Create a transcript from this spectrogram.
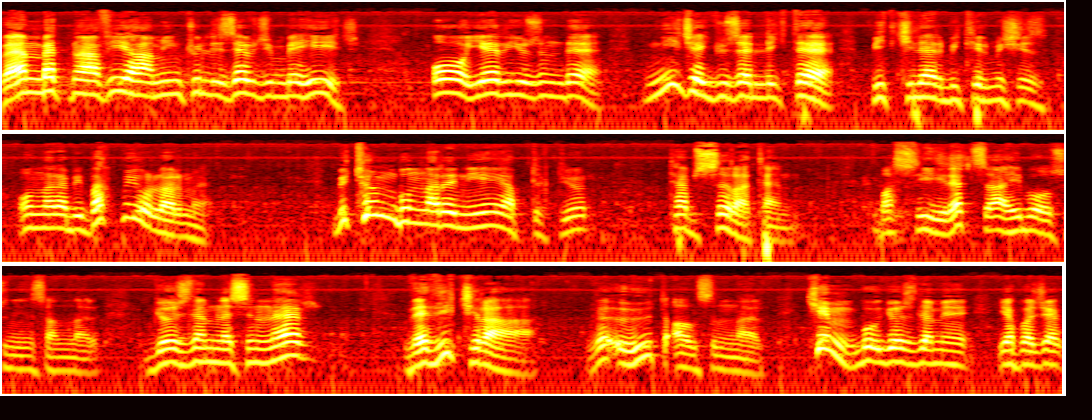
Ve embetna fiha min kulli zevcin behic. O yeryüzünde nice güzellikte bitkiler bitirmişiz. Onlara bir bakmıyorlar mı? Bütün bunları niye yaptık diyor? Tebsiraten. Basiret sahibi olsun insanlar. Gözlemlesinler ve zikra ve öğüt alsınlar. Kim bu gözlemi yapacak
